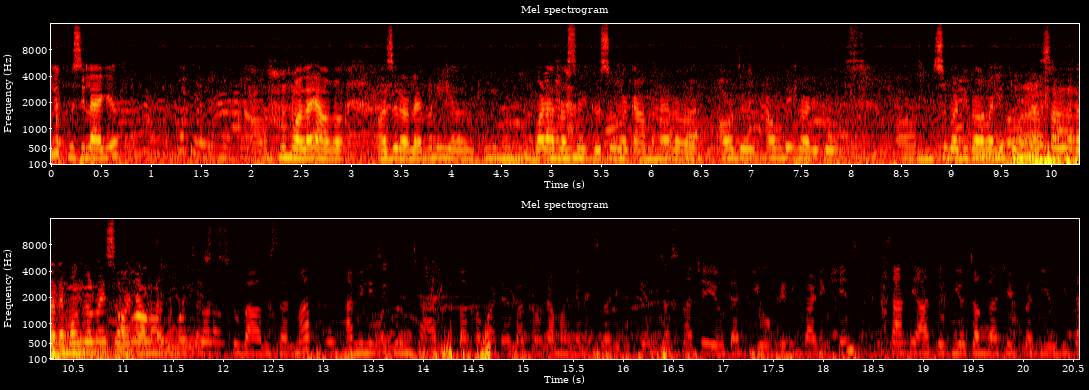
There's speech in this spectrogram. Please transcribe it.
निकै खुसी लाग्यो। मलाई अब हजुरहरूलाई पनि यो बडा दसैँको शुभकामना र आउँदो आउँदै गरेको शुभ दीपावलीको सबैजनालाई मङ्गलमय शुभकामना शुभ अवसरमा हामीले चाहिँ गुरुङ छहारीको तर्फबाट एउटा प्रोग्राम अर्गनाइज गरेको थियौँ ग्रिटिङ कार्ड एक्सचेन्ज साथै अर्को थियो चङ्गाचेट प्रतियोगिता।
